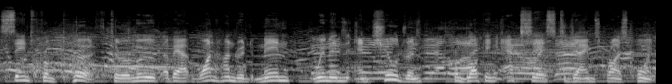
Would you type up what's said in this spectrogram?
sent from Perth to remove about 100 men, women, and children from blocking access to James Price Point.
